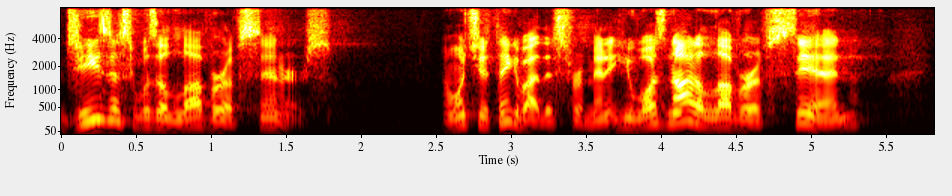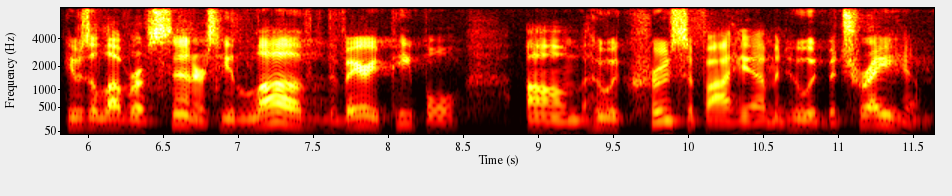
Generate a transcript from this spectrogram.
Jesus was a lover of sinners. I want you to think about this for a minute. He was not a lover of sin, he was a lover of sinners. He loved the very people um, who would crucify him and who would betray him.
